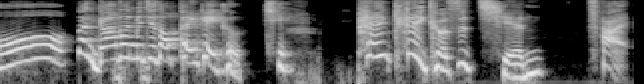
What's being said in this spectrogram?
哦，那你刚刚在那边介绍 pancake，pancake 是前。菜，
